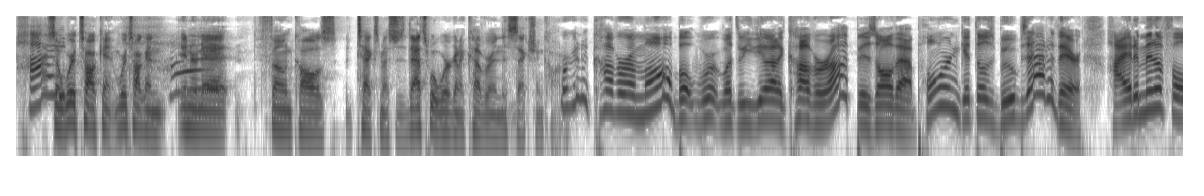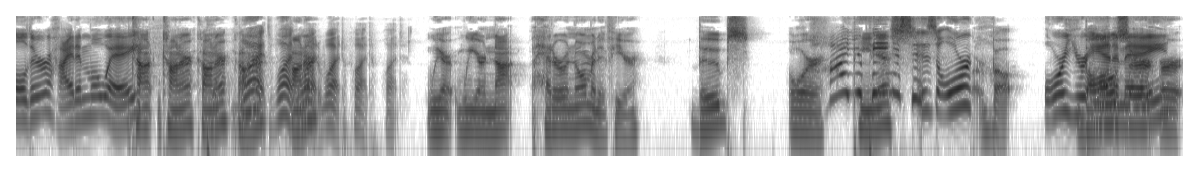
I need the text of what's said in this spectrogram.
Hide. So we're talking we're talking internet, phone calls, text messages. That's what we're gonna cover in this section, Connor. we're gonna cover them all, but we're, what we gotta cover up is all that porn. Get those boobs out of there. Hide them in a folder. Hide them away. Con- Connor, Connor, Connor, what? What? Connor. What? What? What? What? We are we are not heteronormative here. Boobs or Hide your penis penises or or, ba- or your balls anime. or, or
